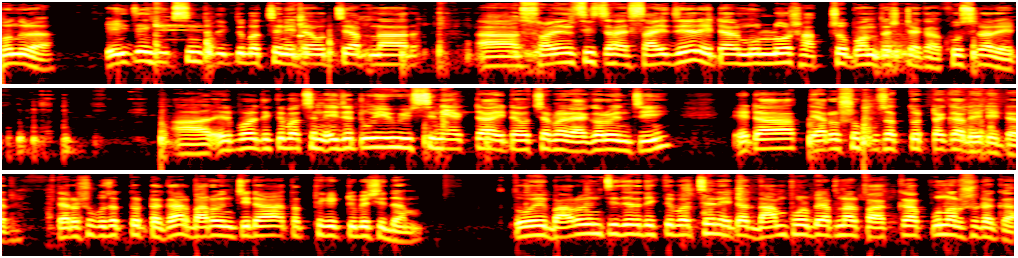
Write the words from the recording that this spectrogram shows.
বন্ধুরা, এই যে হিটসিনটা দেখতে পাচ্ছেন, এটা হচ্ছে আপনার ছয় ইঞ্চি সাইজের এটার মূল্য সাতশো পঞ্চাশ টাকা, খুচরা রেট আর এরপর দেখতে পাচ্ছেন, এই যে টু ইউ হিটসিনে একটা, এটা হচ্ছে আপনার এগারো ইঞ্চি এটা তেরোশো পঁচাত্তর টাকা রেট এটার। তেরোশো পঁচাত্তর টাকা, আর বারো ইঞ্চিটা তার থেকে একটু বেশি দাম। তো এই বারো ইঞ্চি যেটা দেখতে পাচ্ছেন, এটার দাম পড়বে আপনার পাক্কা পনেরোশো টাকা।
